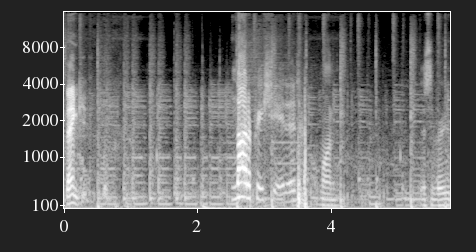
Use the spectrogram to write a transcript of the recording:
Thank you. not appreciated. Come on. This is very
